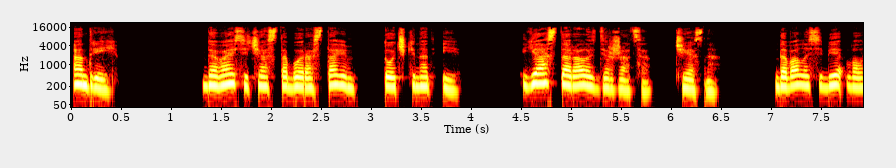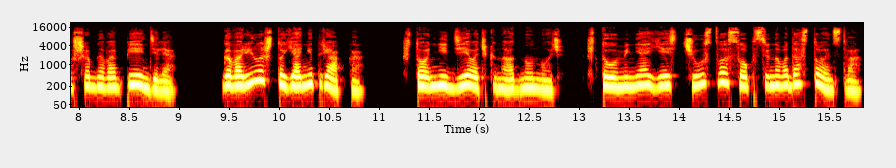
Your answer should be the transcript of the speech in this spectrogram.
Андрей, давай сейчас с тобой расставим точки над «и». Я старалась держаться, честно. Давала себе волшебного пенделя. Говорила, что я не тряпка, что не девочка на одну ночь, что у меня есть чувство собственного достоинства.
